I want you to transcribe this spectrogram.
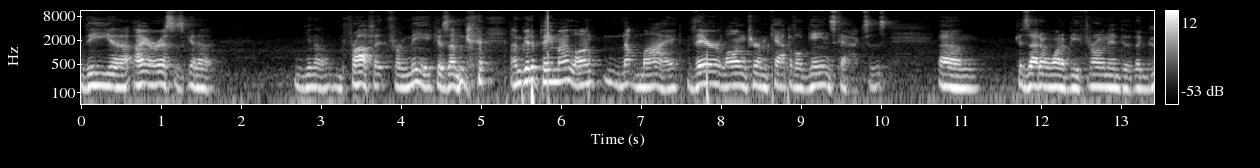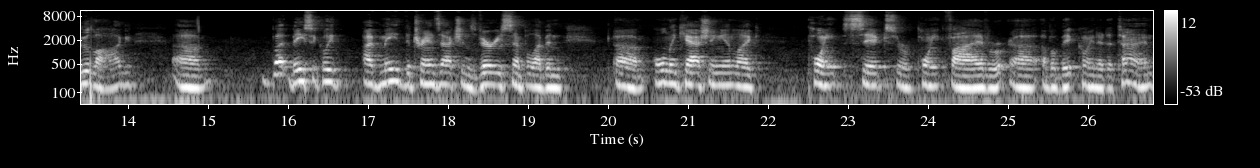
the uh, IRS is going to you know profit from me because I'm I'm going to pay my long not my their long term capital gains taxes because um, I don't want to be thrown into the gulag. Um, but basically, I've made the transactions very simple. I've been um, only cashing in like 0.6 or 0.5 or, uh, of a Bitcoin at a time,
